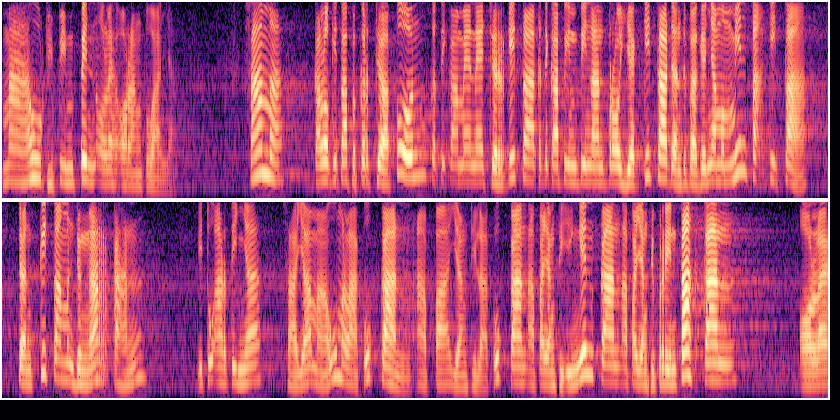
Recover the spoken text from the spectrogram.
mau dipimpin oleh orang tuanya. Sama, kalau kita bekerja pun ketika manajer kita, ketika pimpinan proyek kita dan sebagainya meminta kita dan kita mendengarkan, itu artinya saya mau melakukan apa yang dilakukan, apa yang diinginkan, apa yang diperintahkan oleh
